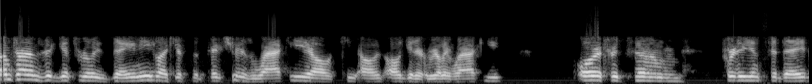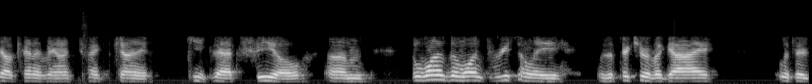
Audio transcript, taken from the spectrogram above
sometimes it gets really zany. Like if the picture is wacky, I'll keep, I'll I'll get it really wacky, or if it's um pretty and sedate, I'll kind of you know, try kind of keep that feel. Um, but one of the ones recently was a picture of a guy with a,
